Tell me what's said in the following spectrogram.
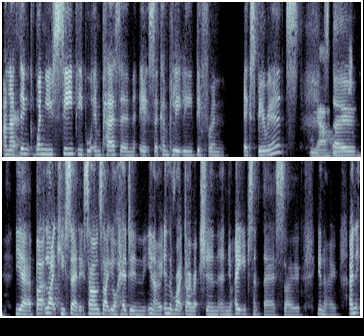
and yeah. i think when you see people in person it's a completely different experience yeah so 100%. yeah but like you said it sounds like you're heading you know in the right direction and you're 80% there so you know and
